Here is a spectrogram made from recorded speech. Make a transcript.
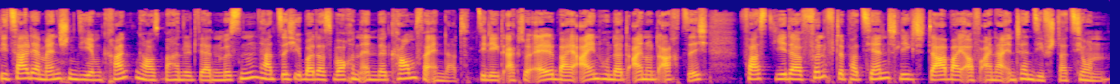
Die Zahl der Menschen, die im Krankenhaus behandelt werden müssen, hat sich über das Wochenende kaum verändert. Sie liegt aktuell bei 181. Fast jeder fünfte Patient liegt dabei auf einer Intensivstation.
